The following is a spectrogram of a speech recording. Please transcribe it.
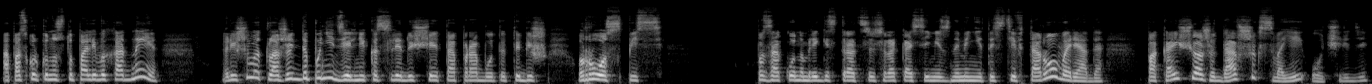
а поскольку наступали выходные, решил отложить до понедельника следующий этап работы, то бишь роспись по законам регистрации 47 знаменитостей второго ряда, пока еще ожидавших своей очереди.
